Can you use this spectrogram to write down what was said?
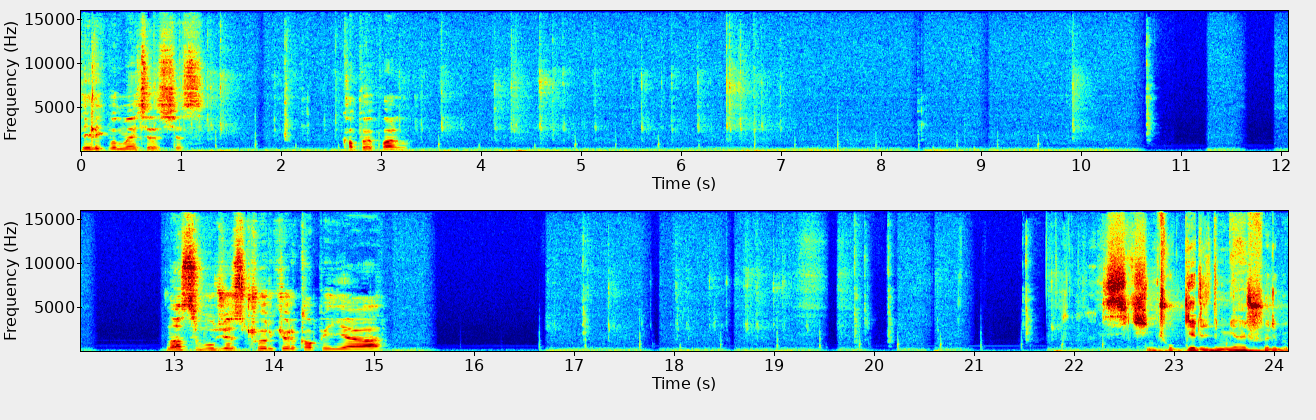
Delik bulmaya çalışacağız. Kapı pardon. Nasıl bulacağız kör kör kapıyı ya? Sikiyim çok gerildim ya şöyle bir.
